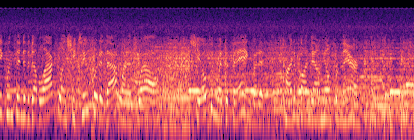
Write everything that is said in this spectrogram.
Sequence into the double axel, and she two-footed that one as well. She opened with a bang, but it's kind of gone downhill from there.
